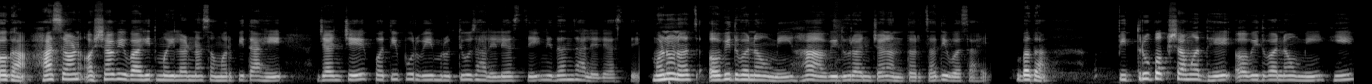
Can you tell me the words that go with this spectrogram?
बघा हा सण अशा विवाहित महिलांना समर्पित आहे ज्यांचे पतीपूर्वी मृत्यू झालेले असते निधन झालेले असते. म्हणूनच अविध्वनवमी हा विधुरांच्या नंतरचा दिवस आहे. बघा पितृपक्षामध्ये अविधवा नवमी ही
